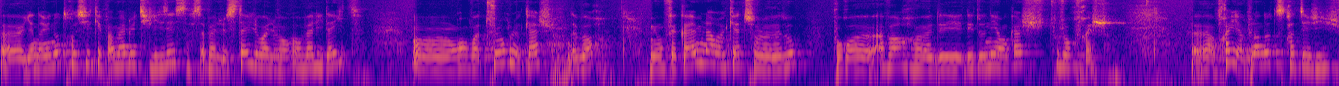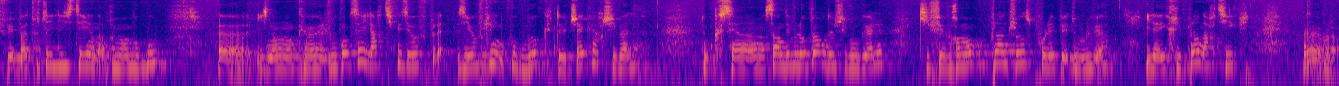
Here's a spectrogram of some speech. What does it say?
il y en a une autre aussi qui est pas mal utilisée, ça s'appelle le style while validate. On renvoie toujours le cache d'abord, mais on fait quand même la requête sur le réseau pour avoir des données en cache toujours fraîches. Euh, après, il y a plein d'autres stratégies. Je ne vais pas toutes les lister, il y en a vraiment beaucoup. Euh, donc, euh, je vous conseille l'article The Offline Cookbook de Jack Archibald. C'est un, développeur de chez Google qui fait vraiment plein de choses pour les PWA. Il a écrit plein d'articles. voilà.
